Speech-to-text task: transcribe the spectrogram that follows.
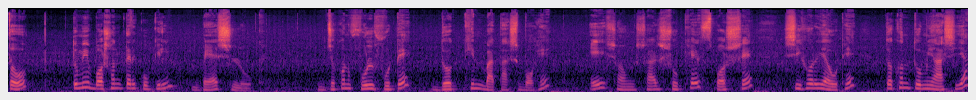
তো, তুমি বসন্তের কুকিল বেশ লোক। যখন ফুল ফুটে, দক্ষিণ বাতাস বহে, এই সংসার সুখের স্পর্শে শিহরিয়া উঠে, তখন তুমি আসিয়া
